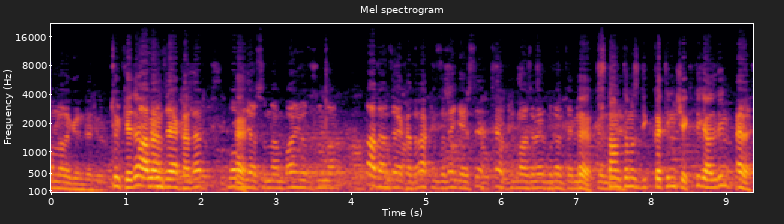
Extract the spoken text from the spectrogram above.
onlara gönderiyorum. Türkiye'den ürün- kadar mobilyasından, banyosundan A'dan Z'ye kadar aklınıza ne gelirse her tür malzemeyi buradan temin Evet, edip gönderiyorum. standımız dikkatini çekti. Geldin. Evet.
